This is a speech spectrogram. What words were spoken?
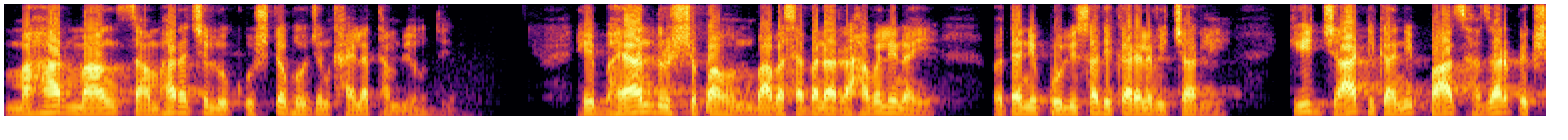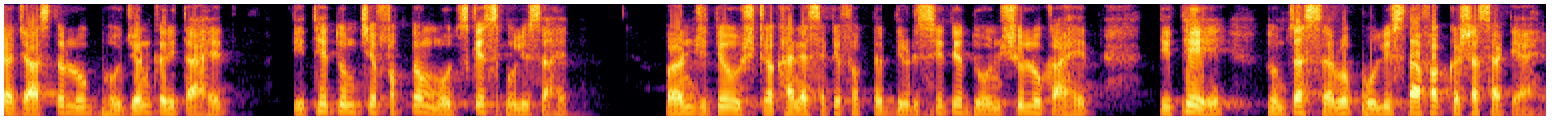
महार मांग चांभाराचे लोक उष्टभोजन खायला थांबले होते. हे भयान दृश्य पाहून बाबासाहेबांना राहवले नाही व त्यांनी पोलीस अधिकाऱ्याला विचारले की ज्या ठिकाणी पाच हजारपेक्षा जास्त लोक भोजन करीत आहेत तिथे तुमचे फक्त मोजकेच पोलीस आहेत. पण जिथे उष्ट खाण्यासाठी फक्त दीडशे ते दोनशे लोक आहेत तिथे तुमचा सर्व पोलीस ताफा कशासाठी आहे?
